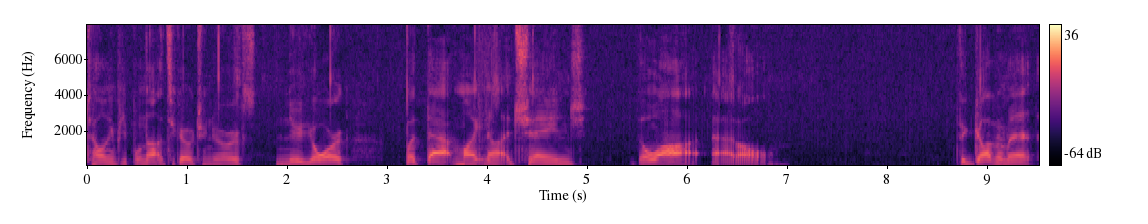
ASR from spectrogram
telling people not to go to New York, New York, but that might not change the law at all. The government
